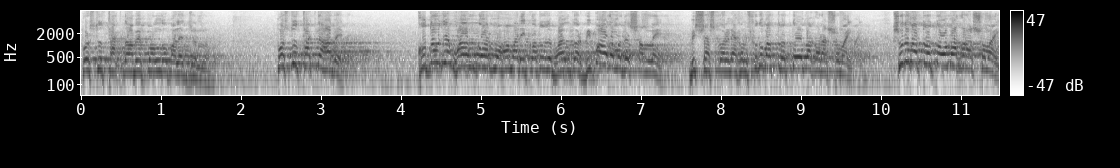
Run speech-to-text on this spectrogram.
প্রস্তুত থাকতে হবে পঙ্গপালের জন্য। প্রস্তুত থাকতে হবে। কত যে ভয়ঙ্কর মহামারী, কত যে ভয়ঙ্কর বিপদ আমাদের সামনে। বিশ্বাস করেন, এখন শুধুমাত্র তৌবা করার সময়। শুধুমাত্র তৌবা করার সময়।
